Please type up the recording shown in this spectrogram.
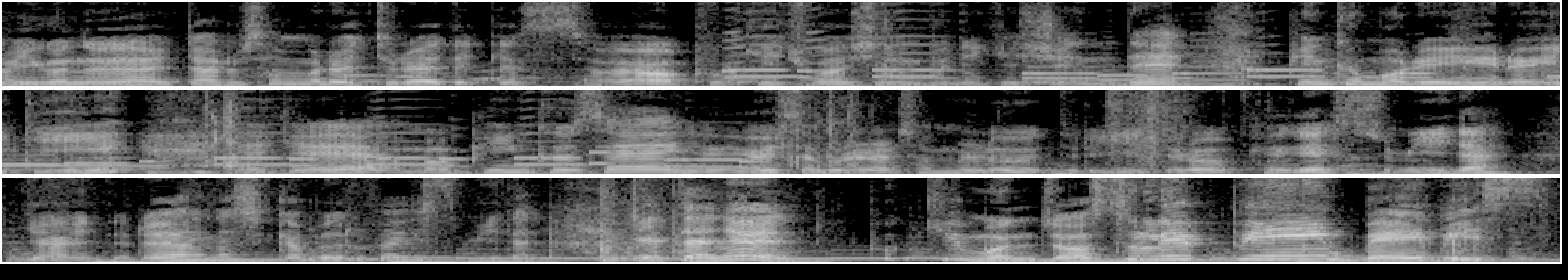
어, 이거는 따로 선물을 드려야 되겠어요. 푸키 좋아하시는 분이 계시는데 핑크머리 레이디에게 한번 핑크색 열쇠고리를 선물로 드리도록 하겠습니다. 이 아이들을 하나씩 까보도록 하겠습니다. 일단은 푸키 먼저 Sleeping Babies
